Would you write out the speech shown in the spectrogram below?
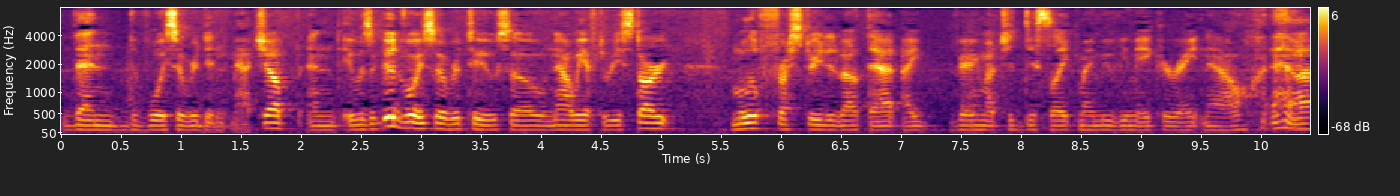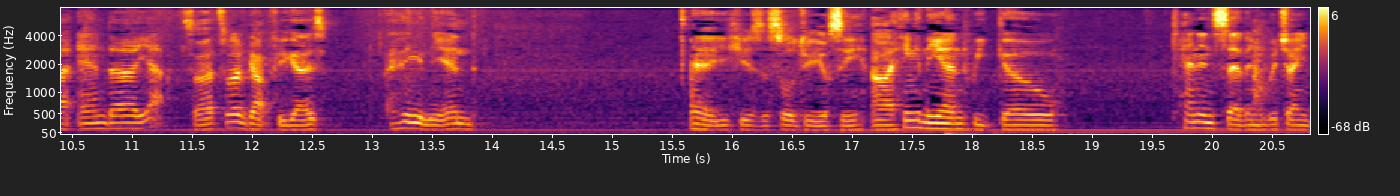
then the voiceover didn't match up, and it was a good voiceover too, so now we have to restart. I'm a little frustrated about that. I very much dislike my movie maker right now. uh, and uh, yeah, so that's what I've got for you guys. I think in the end, uh, here's the soldier you'll see. Uh, I think in the end we go 10 and 7, which I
